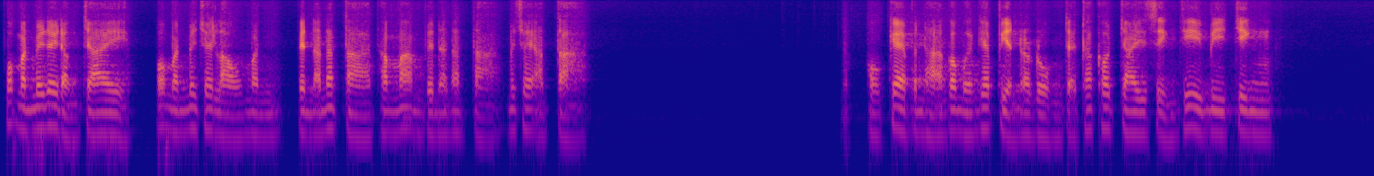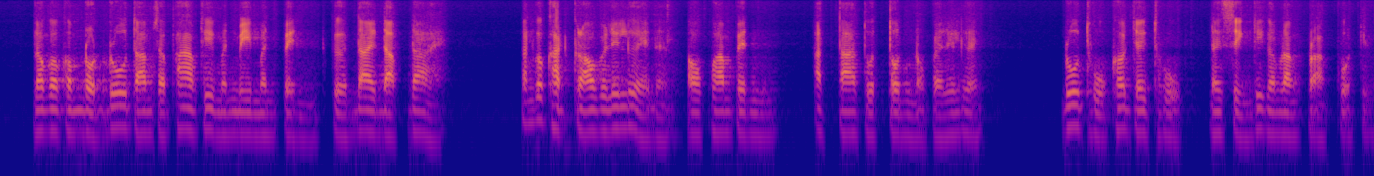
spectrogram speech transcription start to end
เพราะมันไม่ได้ดั่งใจ เพราะมันไม่ใช่เรา มันเป็นอนัตตา ธรรมะมันเป็นอนัตตา ไม่ใช่อัตตาพอแก้ปัญหาก็เหมือนแค่เปลี่ยนอารมณ์ แต่ถ้าเข้าใจสิ่งที่มีจริงเราก็กำหนดรู้ตามสภาพที่มันมีมันเป็น เกิดได้ดับได้มันก็ขัดเกลาไปเรื่อยๆเนะเอาความเป็น อัตตาตัวตนออกไปเรื่อยๆ รู้ถูกเข้าใจถูกในสิ่งที่กำลังปรากฏอยู่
